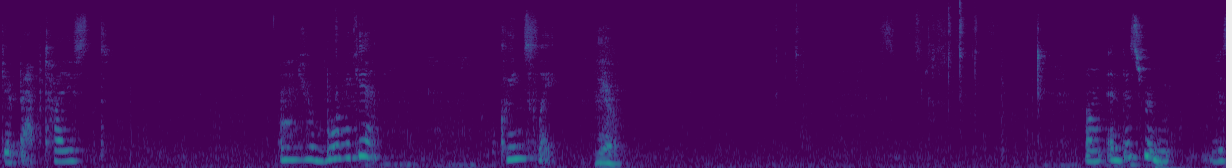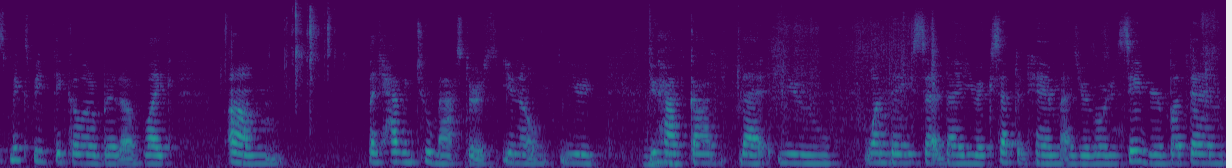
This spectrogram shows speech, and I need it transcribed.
get baptized, and you're born again. Clean slate. Yeah. Um, and this rem- this makes me think a little bit of like, um, like having two masters. You know, you you have God that you one day said that you accepted Him as your Lord and Savior, but then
